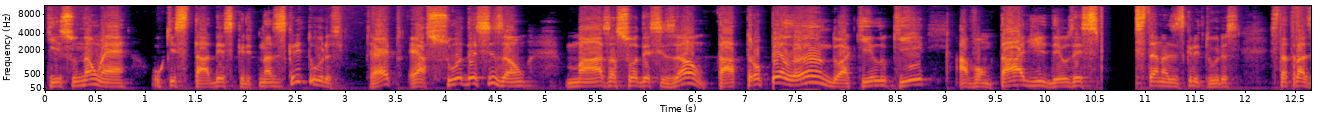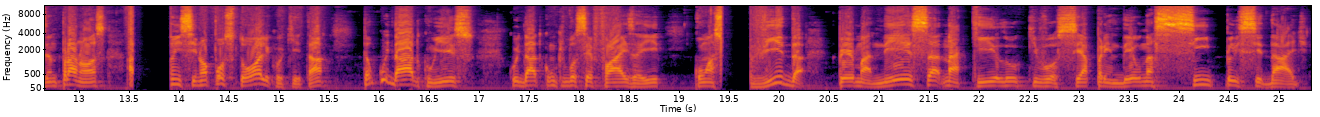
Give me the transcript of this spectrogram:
que isso não é o que está descrito nas escrituras, certo? É a sua decisão, mas a sua decisão está atropelando aquilo que a vontade de Deus está nas escrituras está trazendo para nós o ensino apostólico aqui, tá? Então cuidado com isso, cuidado com o que você faz aí com a sua vida, permaneça naquilo que você aprendeu na simplicidade.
